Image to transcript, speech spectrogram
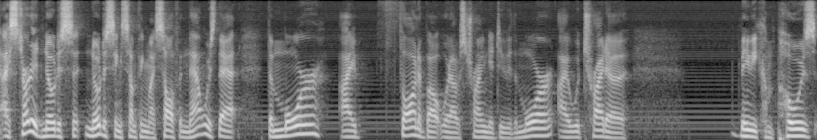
I started notice, noticing something myself, and that was that the more I thought about what I was trying to do, the more I would try to maybe compose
